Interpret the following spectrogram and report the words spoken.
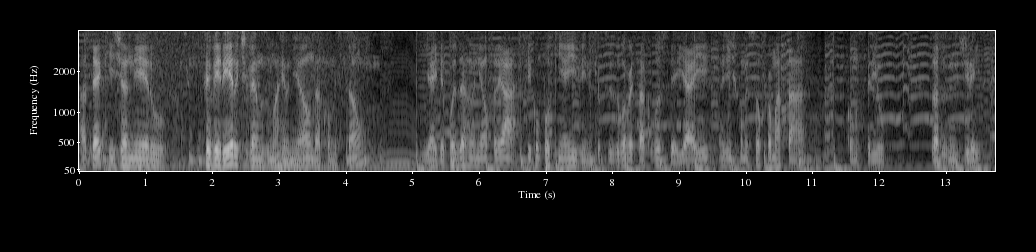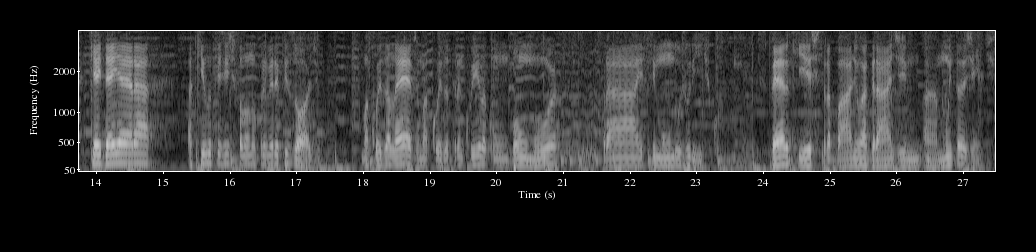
até que janeiro, fevereiro tivemos uma reunião da comissão. E aí depois da reunião eu falei, ah, fica um pouquinho aí, Vini, que eu preciso conversar com você. E aí a gente começou a formatar como seria o traduzindo direito. Que a ideia era aquilo que a gente falou no primeiro episódio. Uma coisa leve, uma coisa tranquila, com um bom humor para esse mundo jurídico. Espero que este trabalho agrade a muita gente.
